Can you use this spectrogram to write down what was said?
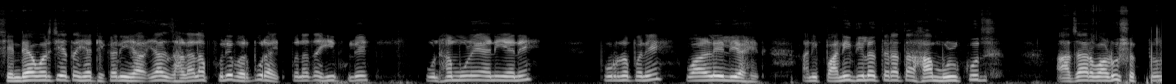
शेंड्यावरचे आता ह्या ठिकाणी ह्या या झाडाला फुले भरपूर आहेत. पण आता ही फुले उन्हामुळे आणि याने पूर्णपणे वाळलेली आहेत. आणि पाणी दिलं तर आता हा मुळकूज आजार वाढू शकतो.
